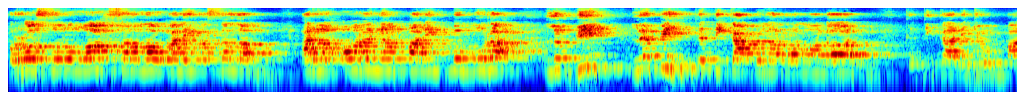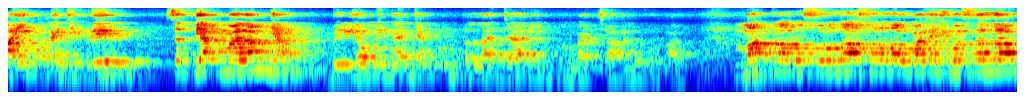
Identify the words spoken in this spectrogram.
Rasulullah sallallahu alaihi wasallam adalah orang yang paling pemurah lebih lebih ketika bulan Ramadan ketika dijumpai oleh Jibril setiap malamnya beliau mengajak mempelajari membaca Al-Qur'an. Maka Rasulullah sallallahu alaihi wasallam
